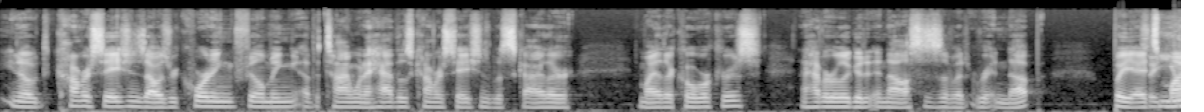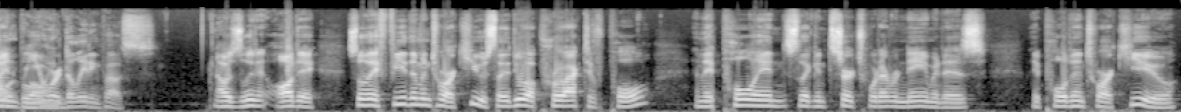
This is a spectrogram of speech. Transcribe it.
you know, conversations. I was recording, filming at the time when I had those conversations with Skylar and my other coworkers. I have a really good analysis of it written up. But yeah, it's you, mind blowing. You were deleting posts. I was deleting all day. So they feed them into our queue. So they do a proactive pull and they pull in so they can search whatever name it is. They pull it into our queue,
